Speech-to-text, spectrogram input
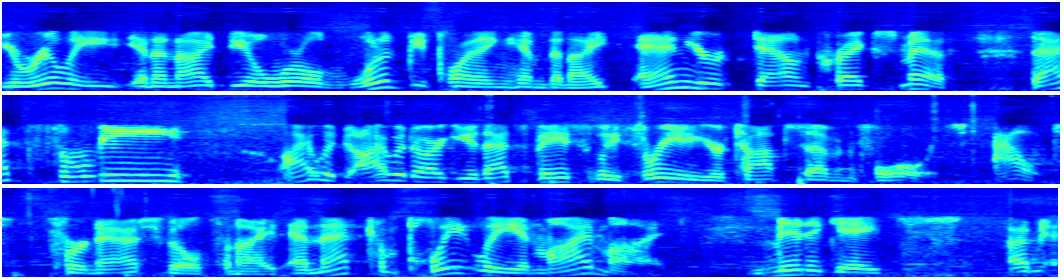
you really, in an ideal world, wouldn't be playing him tonight, and you're down Craig Smith. That's three. I would I would argue that's basically three of your top seven forwards out for Nashville tonight, and that completely, in my mind, mitigates. I mean,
